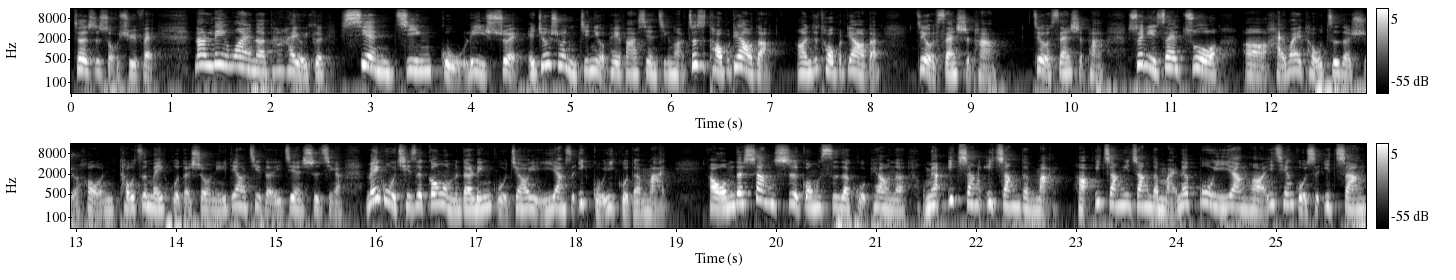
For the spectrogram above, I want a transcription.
这个是手续费。那另外呢，它还有一个现金股利税，也就是说你今天有配发现金的话，这是逃不掉的啊，你是逃不掉的，只有三十趴。只有三十趴，所以你在做呃海外投资的时候，你投资美股的时候，你一定要记得一件事情啊，美股其实跟我们的零股交易一样，是一股一股的买。好，我们的上市公司的股票呢，我们要一张一张的买，好，一张一张的买，那不一样哈，一千股是一张，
